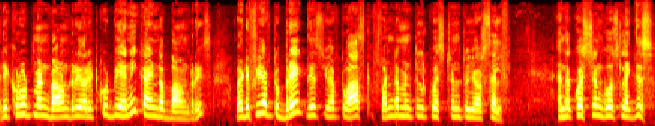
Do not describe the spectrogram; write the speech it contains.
recruitment boundary, or it could be any kind of boundaries. But if you have to break this, you have to ask a fundamental question to yourself. And the question goes like this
